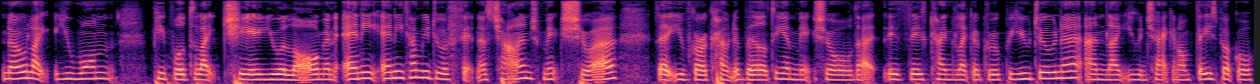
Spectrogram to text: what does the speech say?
no, like you want people to like cheer you along. And any anytime you do a fitness challenge, make sure that you've got accountability and make sure that is there's kind of like a group of you doing it and like you can check it on Facebook or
